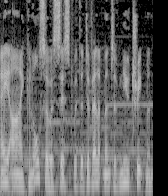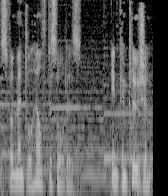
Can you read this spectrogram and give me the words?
AI can also assist with the development of new treatments for mental health disorders. In conclusion,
